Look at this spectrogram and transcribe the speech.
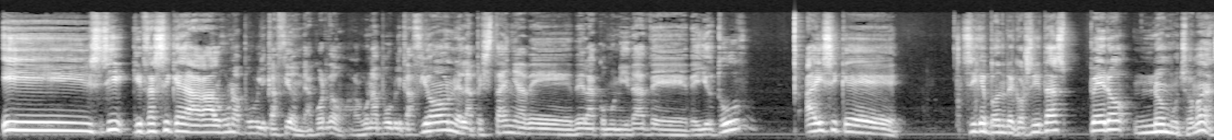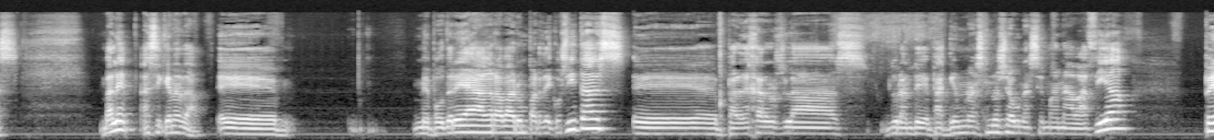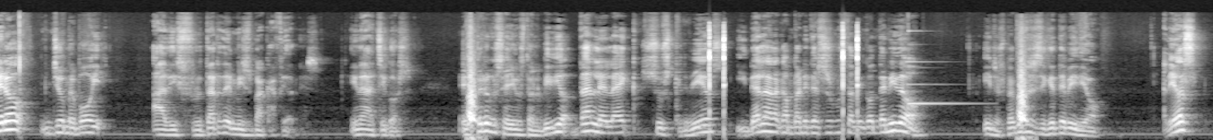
Y sí, quizás sí que haga alguna publicación, ¿de acuerdo? Alguna publicación en la pestaña de, de la comunidad de, de YouTube. Ahí sí que. Sí que pondré cositas, pero no mucho más. ¿Vale? Así que nada. Eh, me podré grabar un par de cositas eh, para dejaroslas durante. para que unas, no sea una semana vacía. Pero yo me voy a disfrutar de mis vacaciones. Y nada, chicos. Espero que os haya gustado el vídeo. Dale like, suscribíos y dale a la campanita si os gusta mi contenido. Y nos vemos en el siguiente vídeo. Adiós.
